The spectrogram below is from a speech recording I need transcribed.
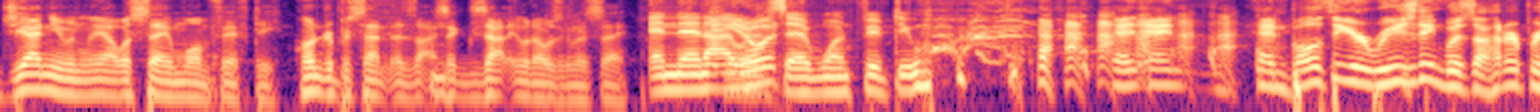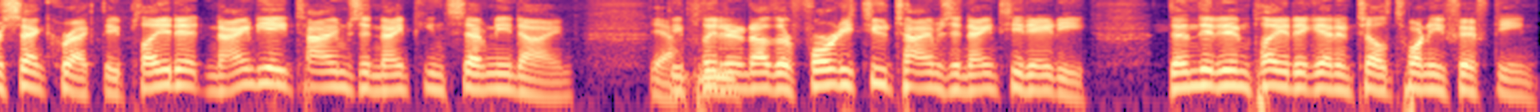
genuinely, I was saying 150. 100. percent That's exactly what I was going to say. And then I would have said 151. and, and and both of your reasoning was 100% correct. They played it 98 times in 1979. Yeah. They played it another 42 times in 1980. Then they didn't play it again until 2015.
